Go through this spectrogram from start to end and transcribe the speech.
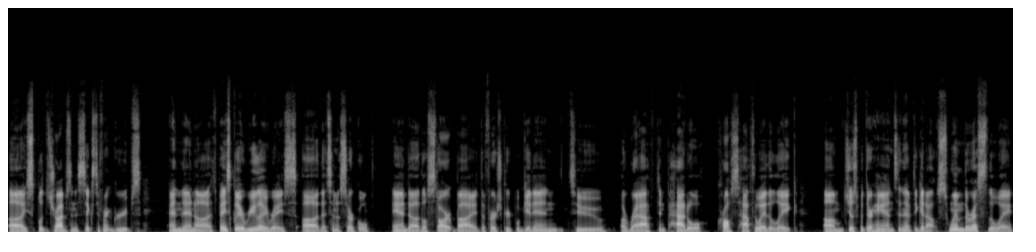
Uh, he split the tribes into six different groups, and then uh, it's basically a relay race uh, that's in a circle. And uh, they'll start by the first group will get into a raft and paddle across half the way of the lake, um, just with their hands, and they have to get out swim the rest of the way.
